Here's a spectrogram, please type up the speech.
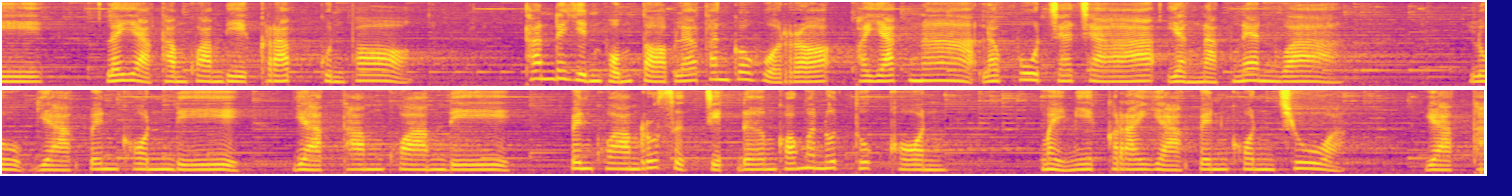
ดี และอยากทำความดีครับ คุณพ่อ ท่านได้ยินผมตอบแล้วท่านก็หัวเราะ พยักหน้าแล้วพูดช้าๆ อย่างหนักแน่นว่า ลูกอยากเป็นคนดี อยากทำความดี เป็นความรู้สึกจิตเดิมของมนุษย์ทุกคน ไม่มีใครอยากเป็นคนชั่ว อยากท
